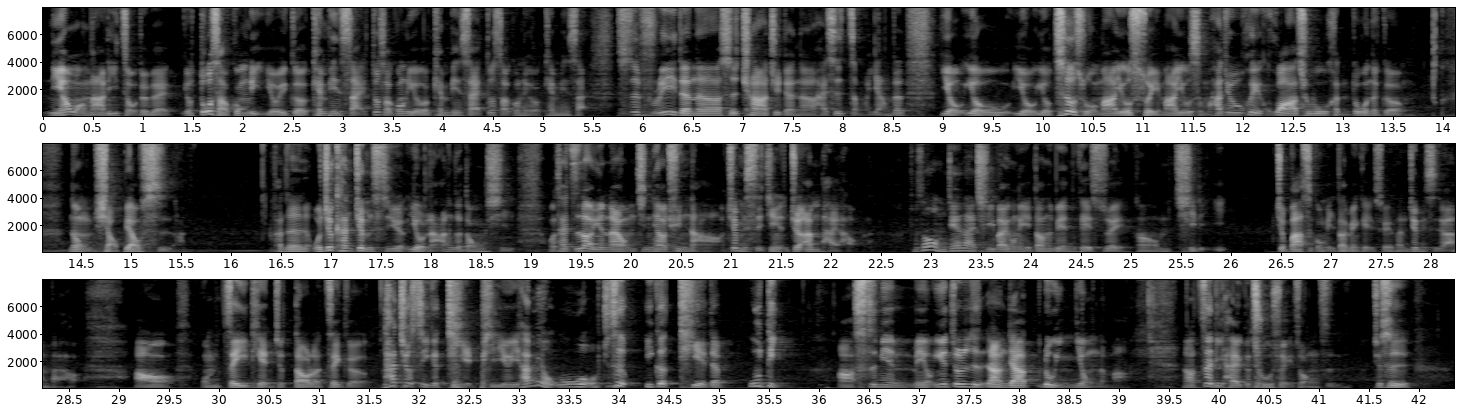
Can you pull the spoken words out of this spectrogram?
你要往哪里走，对不对？有多少公里有一个 camping site？多少公里有个 camping site？多少公里有个 camping site？是 free 的呢？是 charge 的呢？还是怎么样的？有有有有厕所吗？有水吗？有什么？他就会画出很多那个那种小标示啊。反正我就看 James 有有拿那个东西，我才知道原来我们今天要去哪。James 已经就安排好了，就说我们今天来骑一百公里到那边可以睡啊，我们骑就八十公里到那边可以睡，反正 James 就安排好。然后我们这一天就到了这个，它就是一个铁皮而已，它没有屋哦，就是一个铁的屋顶啊，四面没有，因为就是让人家露营用的嘛。然后这里还有一个储水装置，就是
